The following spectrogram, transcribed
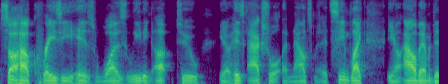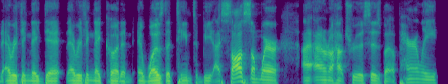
saw how crazy his was leading up to you know his actual announcement. It seemed like you know Alabama did everything they did, everything they could, and it was the team to beat. I saw somewhere. I, I don't know how true this is, but apparently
